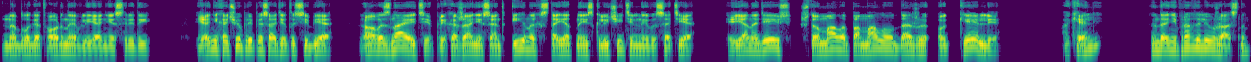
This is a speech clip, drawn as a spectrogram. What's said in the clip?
на благотворное влияние среды. Я не хочу приписать это себе, но вы знаете, прихожане Сент-Инах стоят на исключительной высоте, и я надеюсь, что мало-помалу даже О'Келли... О'Келли? Да не правда ли ужасно?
